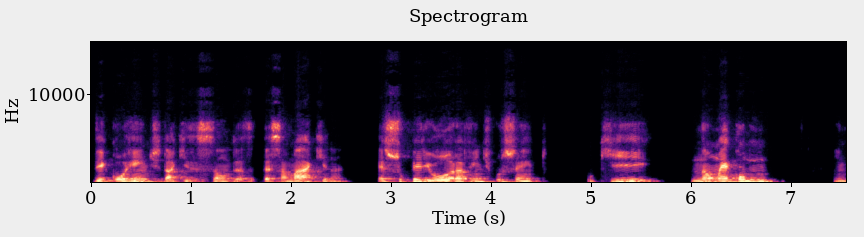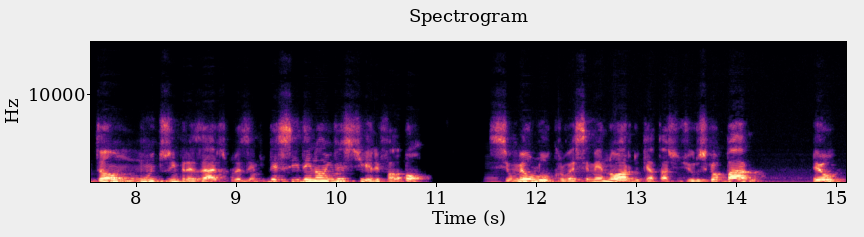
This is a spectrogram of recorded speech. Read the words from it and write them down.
decorrente da aquisição dessa máquina é superior a 20%, o que não é comum. Então, muitos empresários, por exemplo, decidem não investir. Ele fala: bom, se o meu lucro vai ser menor do que a taxa de juros que eu pago, eu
